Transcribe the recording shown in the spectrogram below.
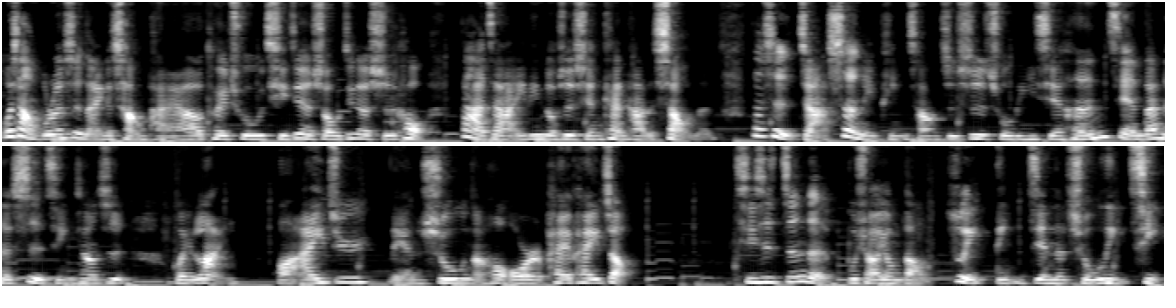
我想不论是哪一个厂牌啊，推出旗舰手机的时候，大家一定都是先看它的效能，但是假假设你平常只是处理一些很简单的事情，像是回 Line、滑 IG、脸书，然后偶尔拍拍照。其实真的不需要用到最顶尖的处理器，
